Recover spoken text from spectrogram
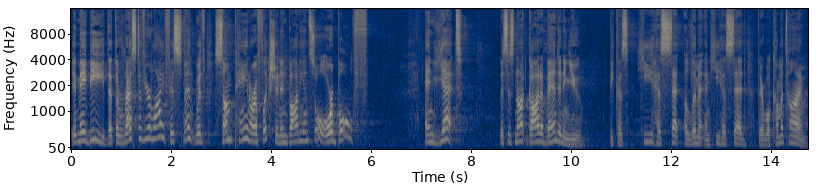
It may be that the rest of your life is spent with some pain or affliction in body and soul, or both. And yet, this is not God abandoning you because He has set a limit and He has said, There will come a time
